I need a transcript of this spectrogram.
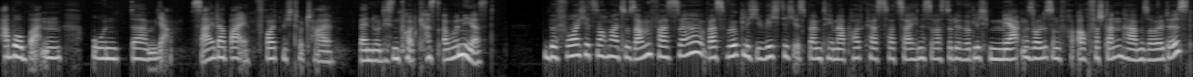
Abo-Button und ähm, ja, sei dabei. Freut mich total, wenn du diesen Podcast abonnierst. Bevor ich jetzt nochmal zusammenfasse, was wirklich wichtig ist beim Thema Podcast-Verzeichnisse, was du dir wirklich merken solltest und auch verstanden haben solltest,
